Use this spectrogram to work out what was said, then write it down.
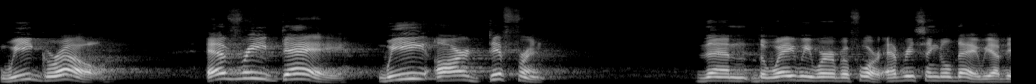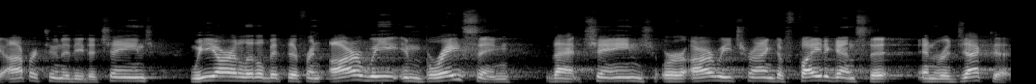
We grow. Every day we are different than the way we were before. Every single day we have the opportunity to change. We are a little bit different. Are we embracing that change or are we trying to fight against it and reject it?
